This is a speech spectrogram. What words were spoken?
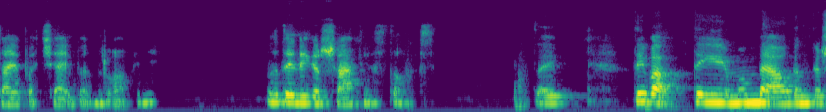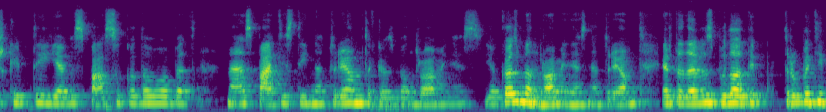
tai pačiai bendruomeniai. Nu, tai lyg ir šaknis toks. Taip. Tai va, tai mum beaugant kažkaip tai jie vis pasakodavo, bet mes patys tai neturėjom tokios bendruomenės, jokios bendruomenės neturėjom. Ir tada vis būdavo taip truputį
